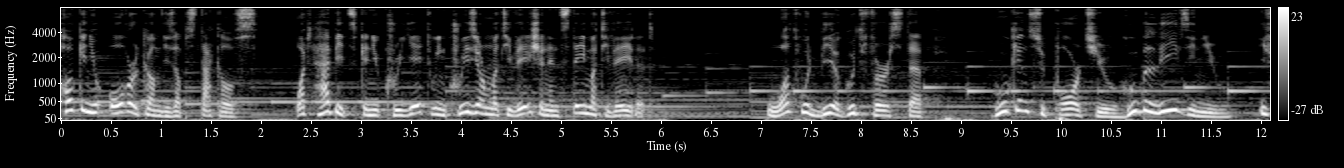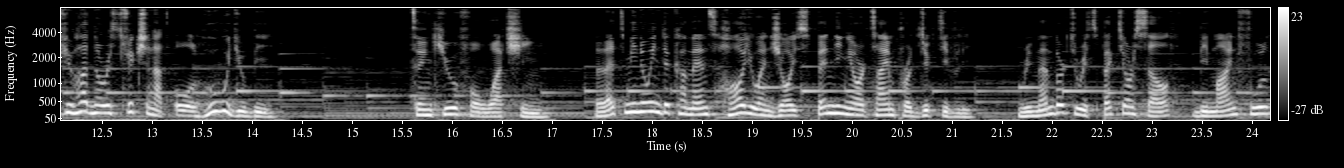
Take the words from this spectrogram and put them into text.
How can you overcome these obstacles? What habits can you create to increase your motivation and stay motivated? What would be a good first step? Who can support you? Who believes in you? If you had no restriction at all, who would you be? Thank you for watching. Let me know in the comments how you enjoy spending your time productively. Remember to respect yourself, be mindful,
